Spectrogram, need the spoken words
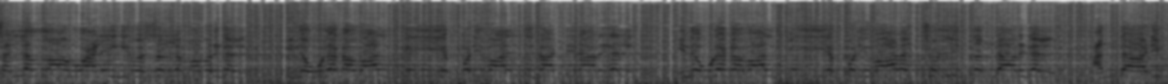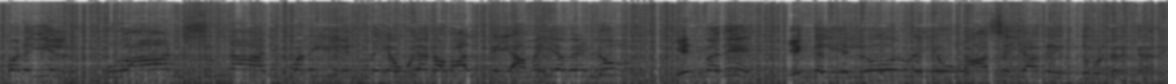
சல்லல்லாஹு அலைஹி வசல்லம் அவர்கள் இந்த உலக வாழ்க்கையை எப்படி வாழ்ந்து காட்டினார்கள்? இந்த உலக வாழ்க்கையை எப்படி வாழச் சொல்லி தந்தார்கள்? அந்த அடிப்படையில் குரான் சுன்னா அடிப்படையில் என்னுடைய உலக வாழ்க்கை அமைய வேண்டும் என்பது எங்கள் எல்லோருடையவும் ஆசையாக இருந்து கொண்டிருக்கிறது.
